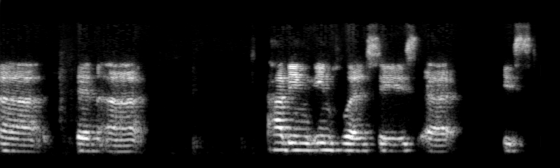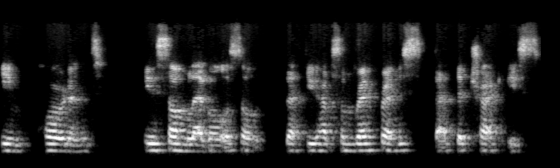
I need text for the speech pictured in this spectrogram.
uh, then uh, having influences uh, is important in some level, so that you have some reference that the track is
